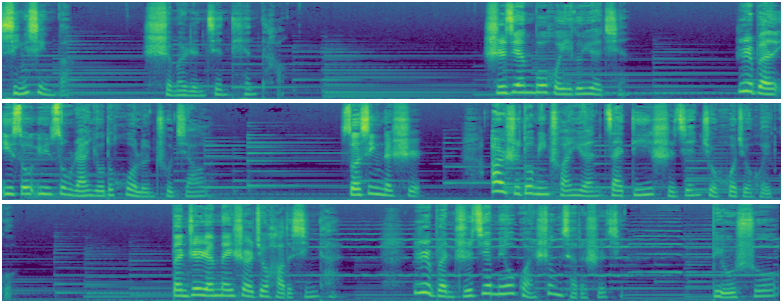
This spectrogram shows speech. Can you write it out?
醒醒吧，什么人间天堂？时间拨回一个月前，日本一艘运送燃油的货轮触礁了。所幸的是，二十多名船员在第一时间就获救回国。本着人没事就好的心态，日本直接没有管剩下的事情，比如说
